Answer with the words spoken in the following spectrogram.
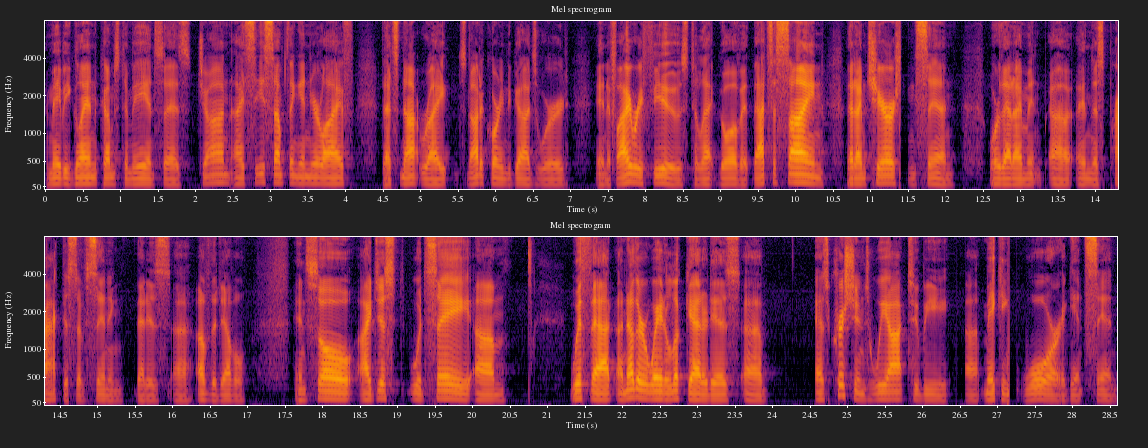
and maybe Glenn comes to me and says, "John, I see something in your life that's not right. It's not according to God's word." And if I refuse to let go of it, that's a sign that I'm cherishing sin or that I'm in, uh, in this practice of sinning that is uh, of the devil. And so I just would say, um, with that, another way to look at it is uh, as Christians, we ought to be uh, making war against sin,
